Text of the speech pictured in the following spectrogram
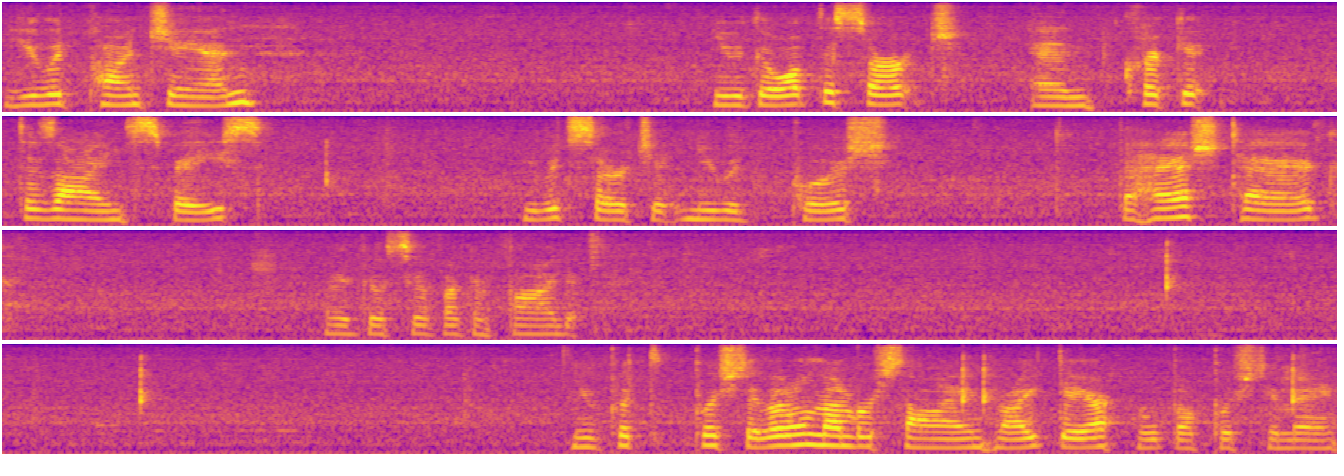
You would punch in. You would go up to search and Cricut design space. You would search it and you would push the hashtag let me go see if I can find it. You put push the little number sign right there. Oop, I pushed too many.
